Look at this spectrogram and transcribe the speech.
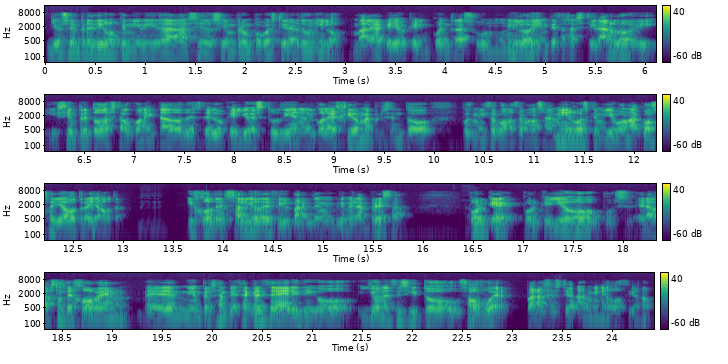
yo siempre digo que mi vida ha sido siempre un poco estirar de un hilo, ¿vale? Aquello que encuentras un, hilo y empiezas a estirarlo y, siempre todo ha estado conectado. Desde lo que yo estudié en el colegio, me presentó, pues me hizo conocer unos amigos que me llevó a una cosa y a otra y a otra. Y Holded salió de Philpark, de mi primera empresa. ¿Por qué? Porque yo pues era bastante joven, eh, mi empresa empieza a crecer y digo, yo necesito software para gestionar mi negocio, ¿no?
